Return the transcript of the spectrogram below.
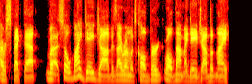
I respect that. So my day job is I run what's called Berg. Well, not my day job, but my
